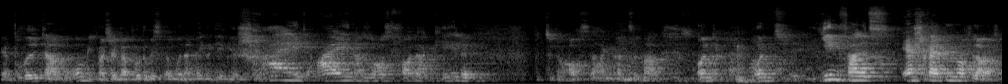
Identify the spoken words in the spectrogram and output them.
der brüllt da rum. Ich meine, stell dir mal vor, du bist irgendwo in der Menge und dem schreit einer so aus voller Kehle. Würdest du doch auch sagen, hören Sie mal. Und, und jedenfalls, er schreit nur noch lauter.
